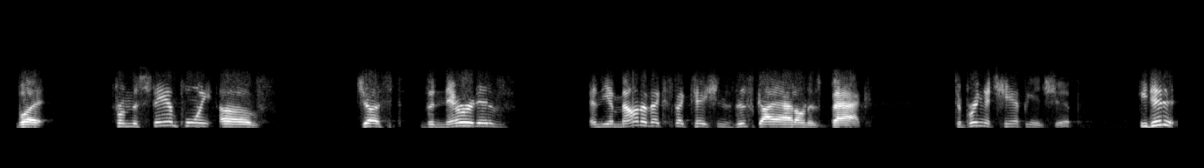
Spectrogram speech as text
But from the standpoint of just the narrative and the amount of expectations this guy had on his back – to bring a championship, he did it.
